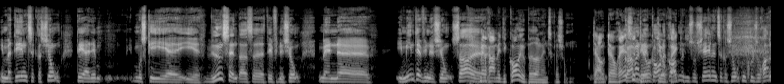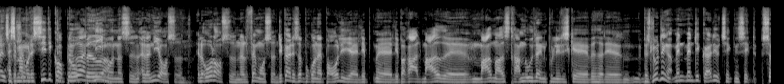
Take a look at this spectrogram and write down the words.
Jamen, det er integration, det er det måske øh, i Videnscenterets øh, definition, men... Øh, i min definition, så... Øh, Men Rami, det går jo bedre med integration. Der er jo, der er jo reelt man det, det, går det det godt med rigtigt. den sociale integration, den kulturelle integration? Altså man må da sige, at det går, Det går bedre, end ni bedre. måneder siden, eller ni år siden, eller otte år siden, eller fem år siden. Det gør det så på grund af borgerlige, øh, øh, liberalt, meget, øh, meget, meget stramme udlændingepolitiske hvad hedder det, beslutninger, men, men det gør det jo teknisk set. Så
